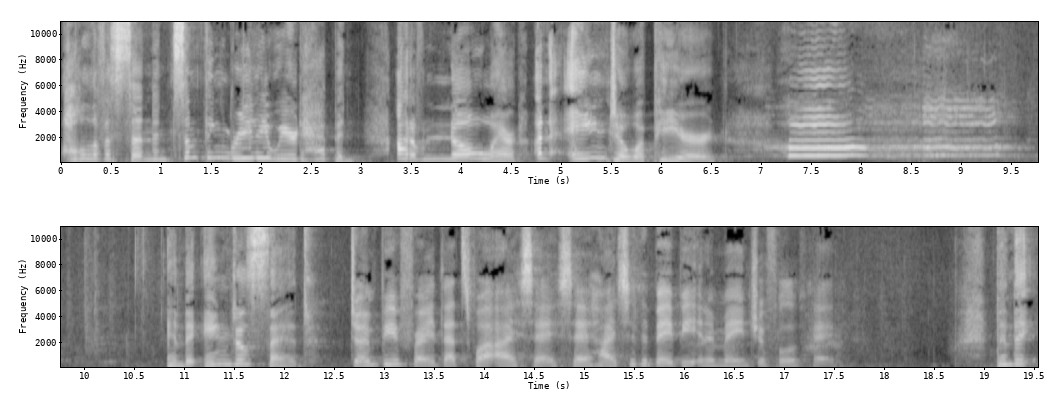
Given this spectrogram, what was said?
all of a sudden, something really weird happened. Out of nowhere, an angel appeared. And the angel said, Don't be afraid, that's what I say. Say hi to the baby in a manger full of hay. Then they,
